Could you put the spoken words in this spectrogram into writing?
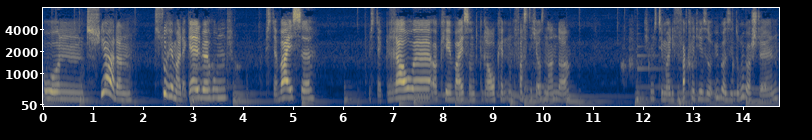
Und ja, dann bist du hier mal der gelbe Hund. Du bist der weiße. Du bist der graue. Okay, weiß und grau kennt man fast nicht auseinander. Ich müsste hier mal die Fackel hier so über sie drüber stellen.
